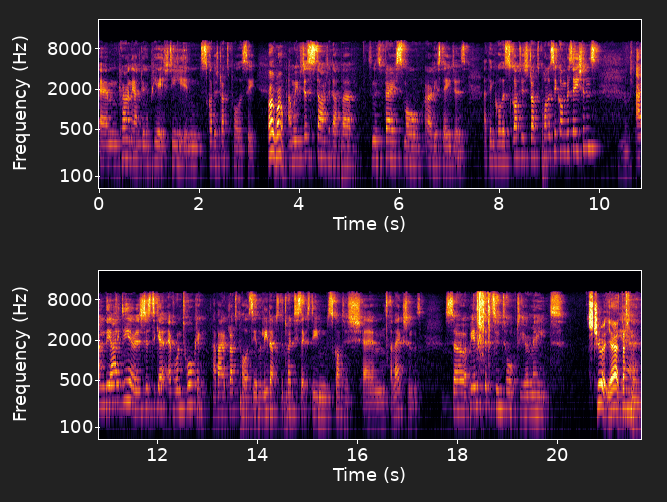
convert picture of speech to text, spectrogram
Um, currently, I'm doing a PhD in Scottish drugs policy. Oh, wow. And we've just started up, a, it's in its very small, early stages, a thing called the Scottish Drugs Policy Conversations. Mm-hmm. And the idea is just to get everyone talking about drugs policy in the lead up to the 2016 Scottish um, elections. So I'd be interested to talk to your mate. Stuart, yeah, yeah, definitely.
